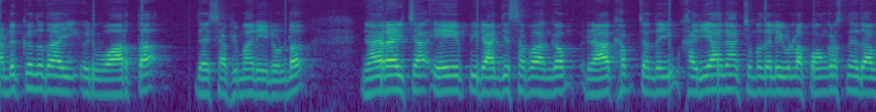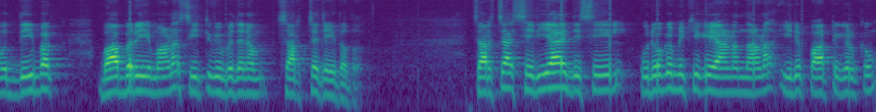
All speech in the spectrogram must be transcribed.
അടുക്കുന്നതായി ഒരു വാർത്ത ദേശാഭിമാനിയിലുണ്ട്. ഞായറാഴ്ച എ എ പി രാജ്യസഭാ അംഗം രാഘവ് ചന്ദയും ഹരിയാന ചുമതലയുള്ള കോൺഗ്രസ് നേതാവ് ദീപക് ബാബറിയുമാണ് സീറ്റ് വിഭജനം ചർച്ച ചെയ്തത്. ചർച്ച ശരിയായ ദിശയിൽ പുരോഗമിക്കുകയാണെന്നാണ് ഇരു പാർട്ടികൾക്കും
